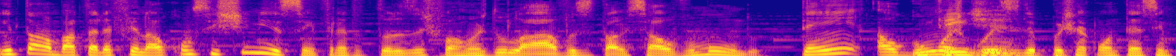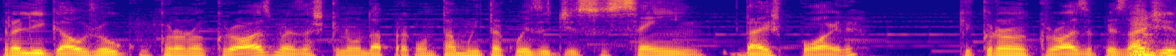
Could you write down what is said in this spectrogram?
Então a batalha final consiste nisso: você enfrenta todas as formas do Lavos e tal e salva o mundo. Tem algumas Entendi. coisas depois que acontecem para ligar o jogo com Chrono Cross, mas acho que não dá para contar muita coisa disso sem dar spoiler que Chrono Cross, apesar uhum. de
